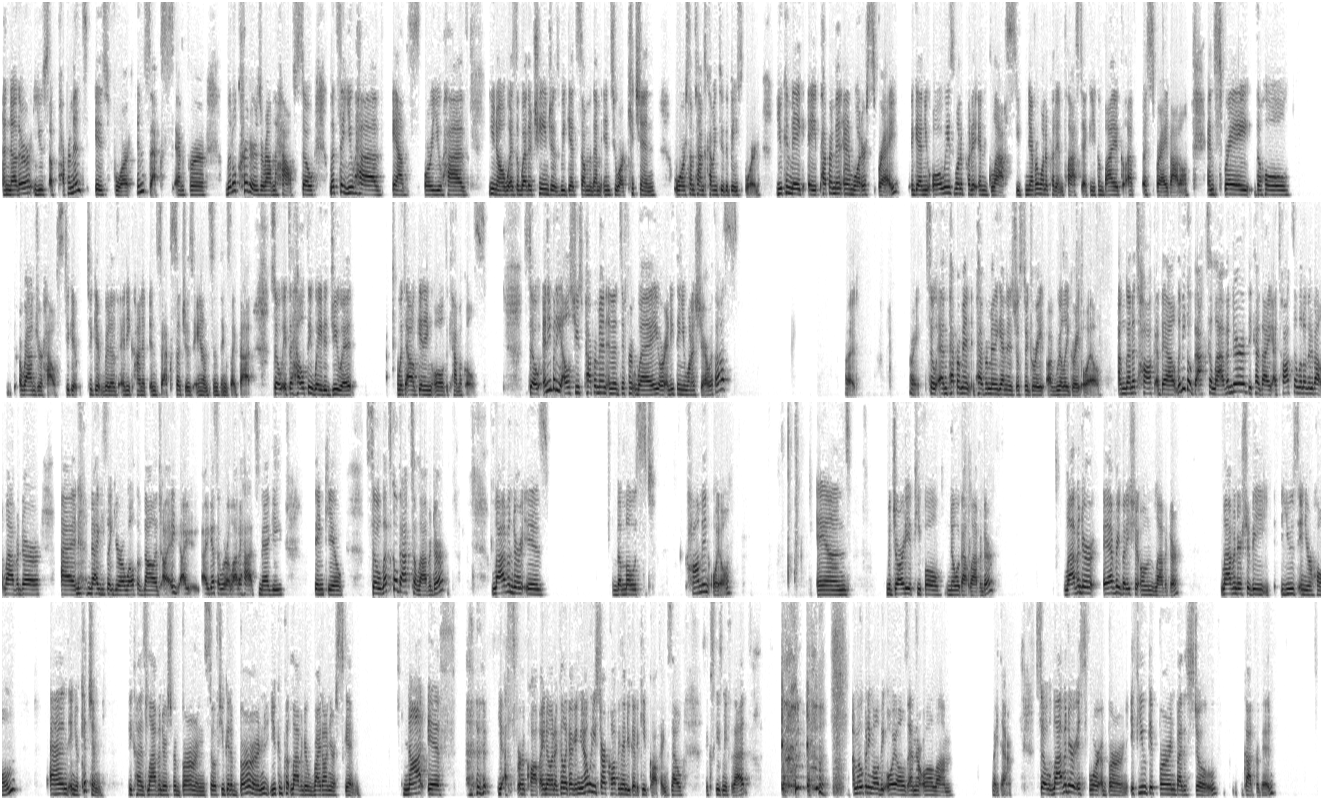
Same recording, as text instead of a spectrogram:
Another use of peppermint is for insects and for little critters around the house. So let's say you have ants or you have, you know, as the weather changes, we get some of them into our kitchen or sometimes coming through the baseboard. You can make a peppermint and water spray. Again, you always want to put it in glass. You never want to put it in plastic. You can buy a, a spray bottle and spray the whole around your house to get to get rid of any kind of insects such as ants and things like that. So it's a healthy way to do it without getting all the chemicals. So anybody else use peppermint in a different way or anything you want to share with us? Good. All right. So and peppermint peppermint again is just a great a really great oil. I'm going to talk about, let me go back to lavender because I, I, talked a little bit about lavender and Maggie's like, you're a wealth of knowledge. I, I, I guess I wear a lot of hats, Maggie. Thank you. So let's go back to lavender. Lavender is the most common oil and majority of people know about lavender. Lavender, everybody should own lavender lavender should be used in your home and in your kitchen because lavender is for burns. So if you get a burn, you can put lavender right on your skin. Not if, yes, for a cough. I know. And I feel like I can, you know, when you start coughing, then you got to keep coughing. So excuse me for that. I'm opening all the oils and they're all, um, right there. So lavender is for a burn. If you get burned by the stove, God forbid,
